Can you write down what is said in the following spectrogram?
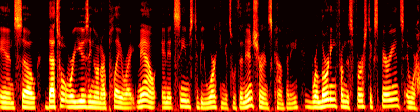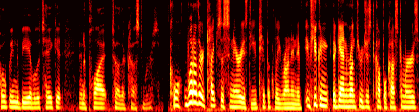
And so that's what we're using on our play right now, and it seems to be working. It's with an insurance company. We're learning from this first experience, and we're hoping to be able to take it and apply it to other customers. Cool. What other types of scenarios do you typically run in? If, if you can, again, run through just a couple customers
